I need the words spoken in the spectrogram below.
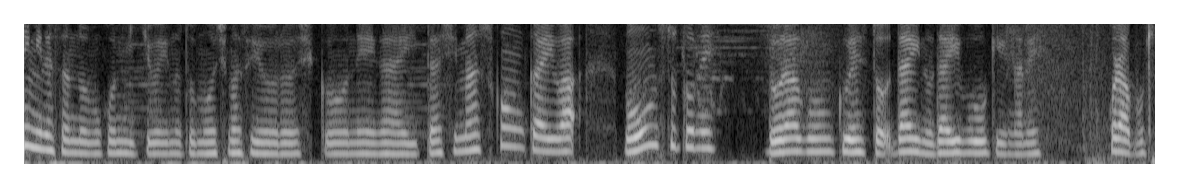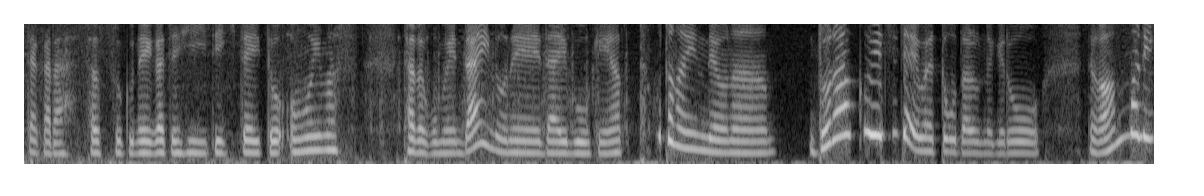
はい、皆さんどうもこんにちは、いのと申します。よろしくお願いいたします。今回は、モンストとね、ドラゴンクエスト大の大冒険がね、コラボ来たから、早速ね、ガチャ引いていきたいと思います。ただごめん、大のね、大冒険やったことないんだよな。ドラクエ自体はやったことあるんだけど、なんかあんまり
